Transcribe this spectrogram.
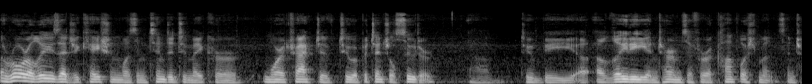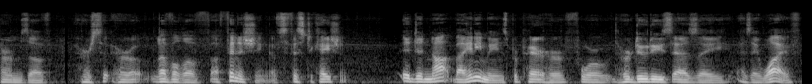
Aurora Leigh's education was intended to make her more attractive to a potential suitor, um, to be a, a, lady in terms of her accomplishments, in terms of her, her level of uh, finishing, of sophistication. It did not by any means prepare her for her duties as a, as a wife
